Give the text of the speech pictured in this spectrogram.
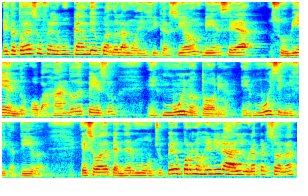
El tatuaje sufre algún cambio cuando la modificación, bien sea subiendo o bajando de peso, es muy notoria, es muy significativa. Eso va a depender mucho, pero por lo general una persona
